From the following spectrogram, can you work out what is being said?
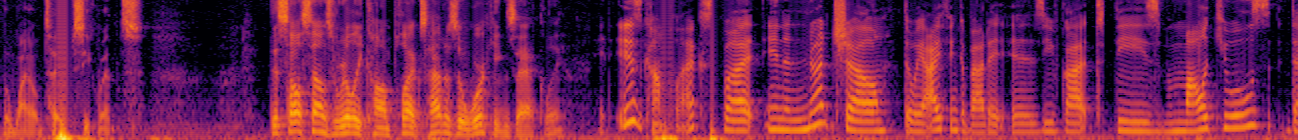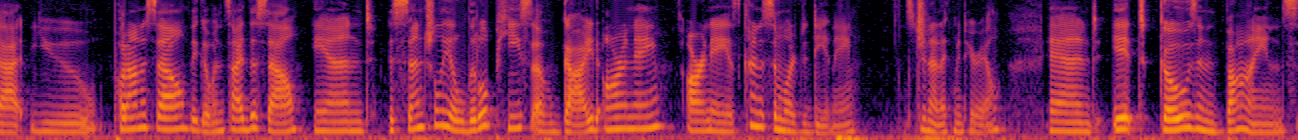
the wild type sequence. This all sounds really complex. How does it work exactly? It is complex, but in a nutshell, the way I think about it is you've got these molecules that you put on a cell, they go inside the cell, and essentially a little piece of guide RNA. RNA is kind of similar to DNA, it's genetic material. And it goes and binds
